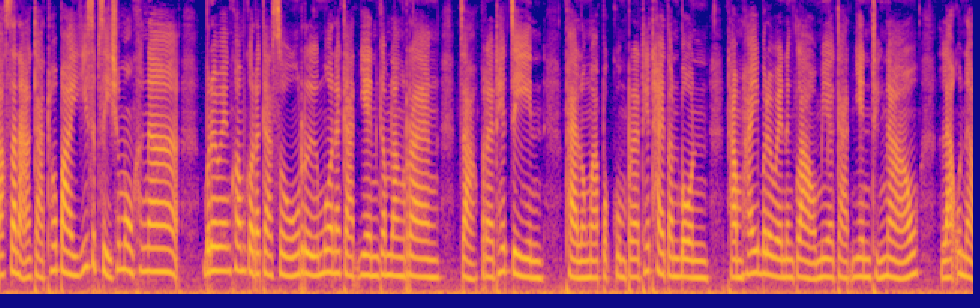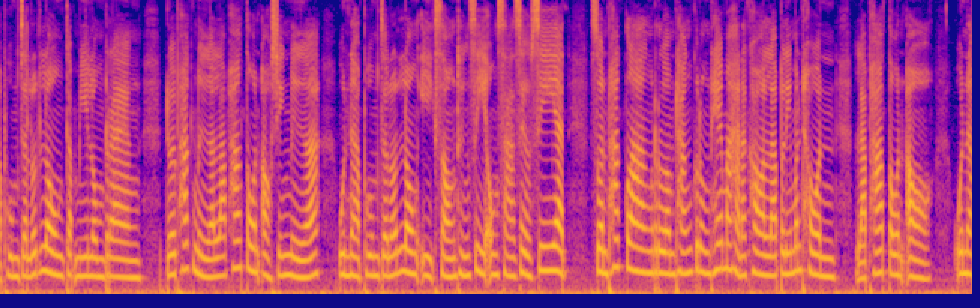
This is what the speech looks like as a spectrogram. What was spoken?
ลักษณะอากาศทั่วไป 24 ชั่วโมงข้างหน้า บริเวณความกดอากาศสูง หรือมวลอากาศเย็นกำลังแรงจากประเทศจีน แผ่ลงมาปกคลุมประเทศไทยตอนบน ทำให้บริเวณดังกล่าวมีอากาศเย็นถึงหนาว และอุณหภูมิจะลดลงกับมีลมแรง โดยภาคเหนือและภาคตะวันออกเฉียงเหนือ อุณหภูมิจะลดลงอีก 2-4 องศาเซลเซียส ส่วนภาคกลางรวมทั้งกรุงเทพมหานครและปริมณฑลและภาคตะวันออก อุณห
